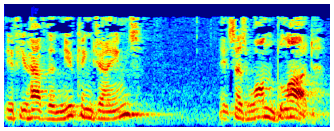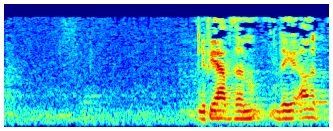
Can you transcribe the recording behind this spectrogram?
if you have the New King James, it says one blood. If you have the, the other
